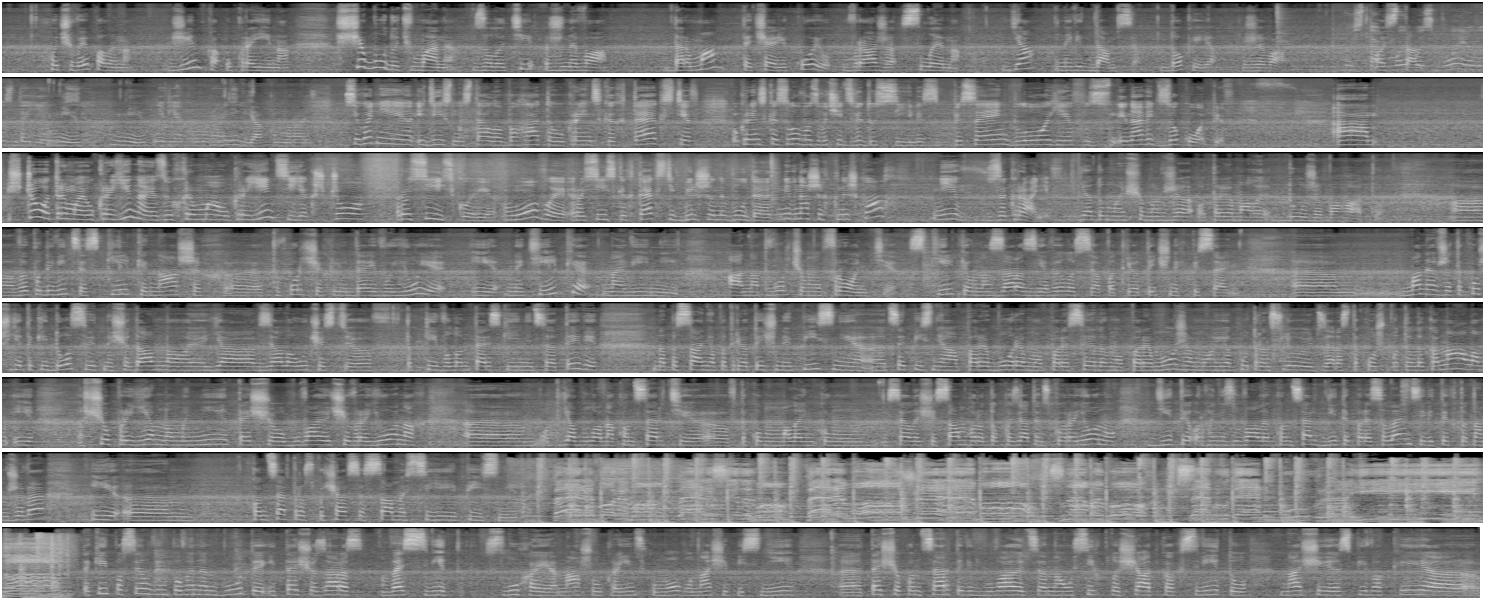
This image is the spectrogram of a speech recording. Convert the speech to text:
хоч випалена, жінка Україна, ще будуть в мене золоті жнива. Дарма тече рікою вража слина. Я не віддамся, доки я жива. Ось так. Ось ми так. без бою не здаємося. Ні, ні, Ні в якому разі. ні в якому разі. Сьогодні і дійсно стало багато українських текстів. Українське слово звучить звідусіль, з пісень, блогів і навіть з окопів. А що отримає Україна, і, зокрема українці, якщо російської мови, російських текстів більше не буде ні в наших книжках, ні з екранів? Я думаю, що ми вже отримали дуже багато. Ви подивіться, скільки наших е, творчих людей воює і не тільки на війні, а на творчому фронті. Скільки в нас зараз з'явилося патріотичних пісень. У мене вже також є такий досвід. Нещодавно я взяла участь е, в такій волонтерській ініціативі написання патріотичної пісні. Е, Це пісня Переборемо, пересилимо, переможемо, яку транслюють зараз також по телеканалам. І що приємно мені, те, що буваючи в районах, е, от я була на концерті е, в такому маленькому селищі Самгородок Козятинського району. Діти організували концерт, діти переселенців, і тих, хто там живе. І е, концерт розпочався саме з цієї пісні. переборемо, пересилимо, переможемо. З нами Бог, все буде Такий посил він повинен бути, і те, що зараз весь світ слухає нашу українську мову, наші пісні, е, те, що концерти відбуваються на усіх площадках світу, наші співаки, е,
